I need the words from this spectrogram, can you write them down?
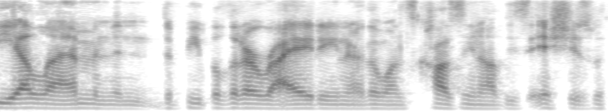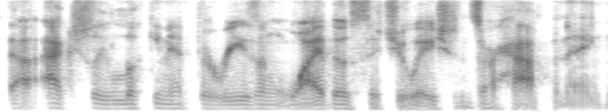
BLM and then the people that are rioting are the ones causing all these issues without actually looking at the reason why those situations are happening.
